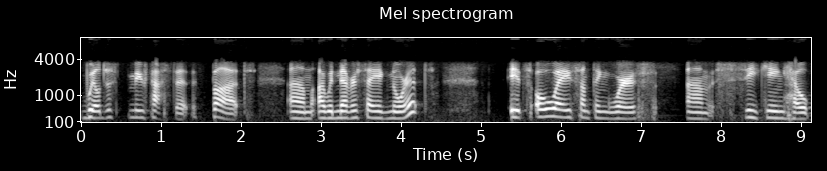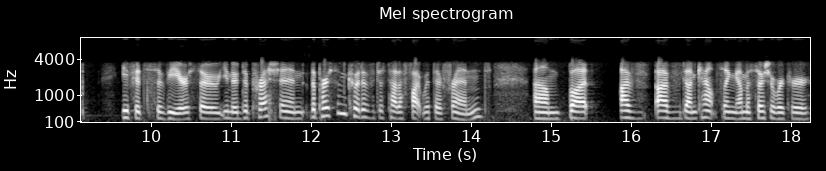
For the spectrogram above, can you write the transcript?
we'll just move past it. But Um, I would never say ignore it. It's always something worth um, seeking help if it's severe. So, you know, depression, the person could have just had a fight with their friend, um, but I've I've done counseling. I'm a social worker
